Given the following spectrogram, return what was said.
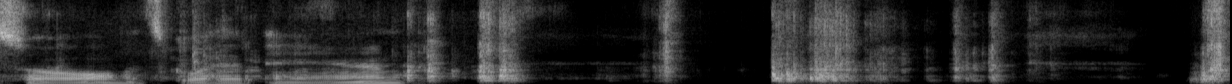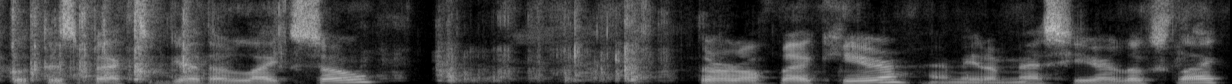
So let's go ahead and put this back together like so. Throw it off back here. I made a mess here, it looks like.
